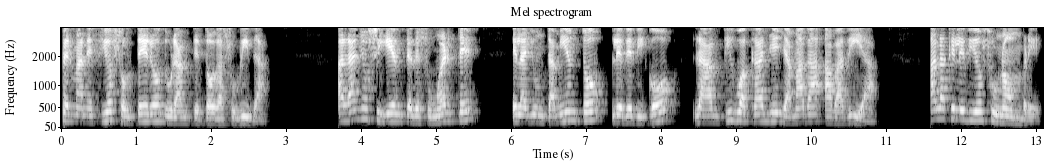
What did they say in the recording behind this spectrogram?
Permaneció soltero durante toda su vida. Al año siguiente de su muerte, el ayuntamiento le dedicó la antigua calle llamada Abadía, a la que le dio su nombre,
